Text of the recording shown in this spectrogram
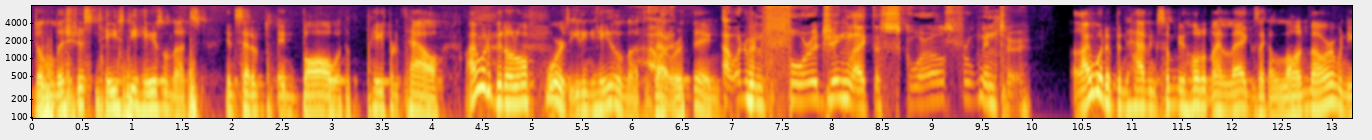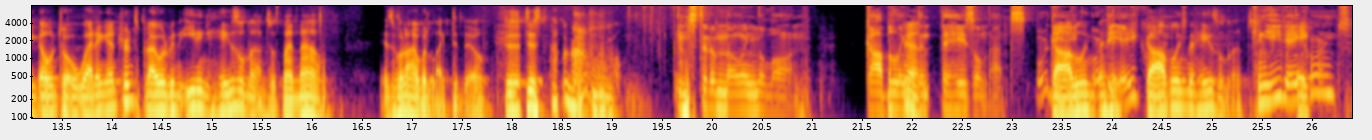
delicious, tasty hazelnuts instead of playing ball with a paper towel. I would have been on all fours eating hazelnuts if that were a thing. I would have been foraging like the squirrels for winter. I would have been having somebody hold up my legs like a lawnmower when you go into a wedding entrance, but I would have been eating hazelnuts with my mouth. Is what I would like to do. Just, just instead of mowing the lawn, gobbling Yeah. the, the hazelnuts or the, gobbling or the, the acorns. gobbling the hazelnuts. Can you eat acorns?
